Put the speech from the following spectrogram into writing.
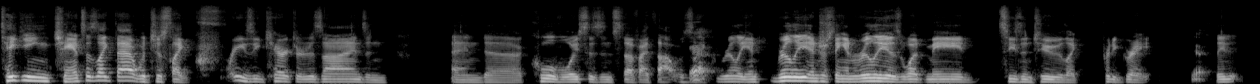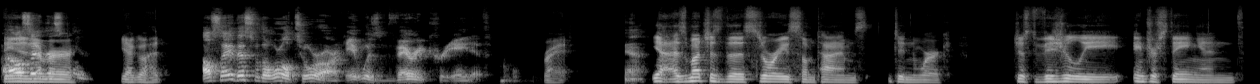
taking chances like that with just like crazy character designs and and uh, cool voices and stuff. I thought was Yeah. like really in- really interesting and really is what made season two like pretty great. Yeah. they, they I'll didn't say, ever. this, Yeah, go ahead. I'll say this for the World Tour arc. It was very creative. Right. Yeah. Yeah. As much as the stories sometimes didn't work, just visually interesting and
